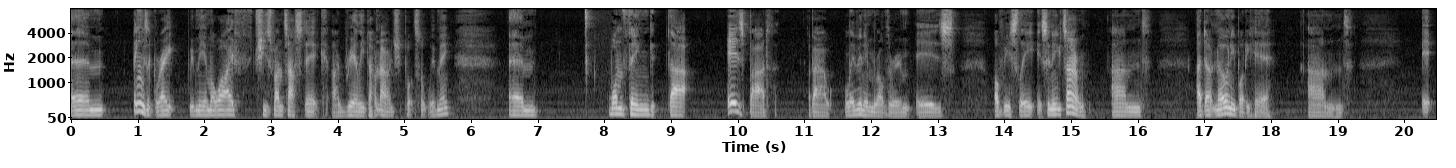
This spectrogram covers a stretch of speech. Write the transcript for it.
Um, things are great with me and my wife. She's fantastic. I really don't know how she puts up with me. Um, one thing that is bad about living in Rotherham is obviously it's a new town and I don't know anybody here and it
